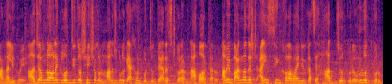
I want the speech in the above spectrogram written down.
বাঙালি হয়ে, আজ আমরা অনেক লজ্জিত সেই সকল মানুষগুলোকে এখন পর্যন্ত অ্যারেস্ট করা না হওয়ার কারণে। আমি বাংলাদেশ আইন শৃঙ্খলা বাহিনীর কাছে হাত জোর করে অনুরোধ করব,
